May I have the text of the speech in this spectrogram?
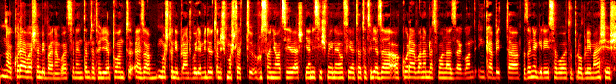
Na, korábban semmi baj nem volt szerintem, tehát hogy ugye pont ez a mostani branchból, ugye Middleton is most lett 28 éves, Janis is még nagyon fiatal, tehát hogy ez a, a korával nem lett volna ezzel gond, inkább itt a, az anyagi része volt a problémás, és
